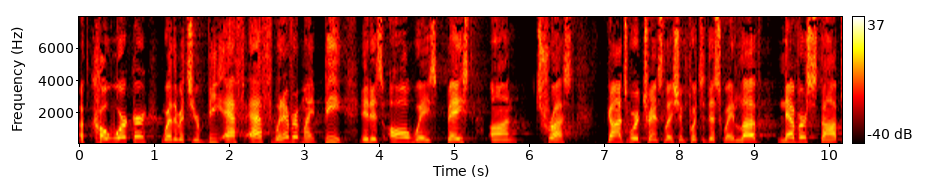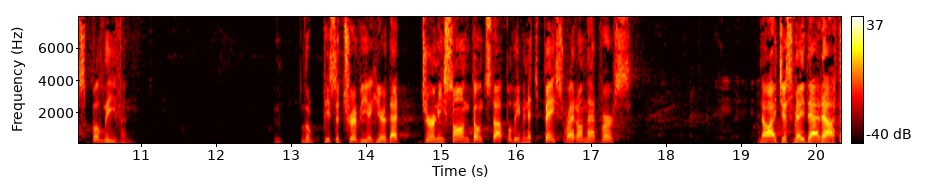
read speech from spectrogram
a coworker, whether it's your BFF, whatever it might be, it is always based on trust. God's Word translation puts it this way love never stops believing. Little piece of trivia here that Journey song, Don't Stop Believing, it's based right on that verse. No, I just made that up.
